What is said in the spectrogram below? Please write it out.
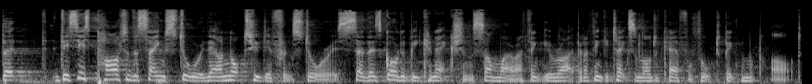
But this is part of the same story. They are not two different stories. So there's got to be connections somewhere. I think you're right, but I think it takes a lot of careful thought to pick them apart.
